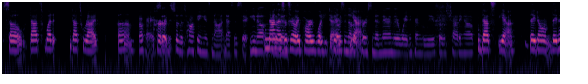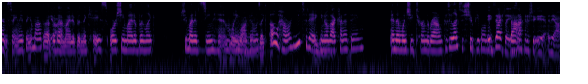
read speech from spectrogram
So that's what that's what I've um Okay, Heard. so so the talking is not necessary. You know, not could've been- necessarily part of what he does. There was another yeah. person in there, and they were waiting for him to leave, so he was chatting up. That's yeah. They don't they didn't say anything about that, Yeah. but that might have been the case. Or she might have been like she might have seen him when he walked in and was like, "Oh, how are you today?" You know Mhm. that kind of thing. And then when she turned around cuz he likes to shoot people in the Exactly. He's not going to shoot. Yeah, yeah.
